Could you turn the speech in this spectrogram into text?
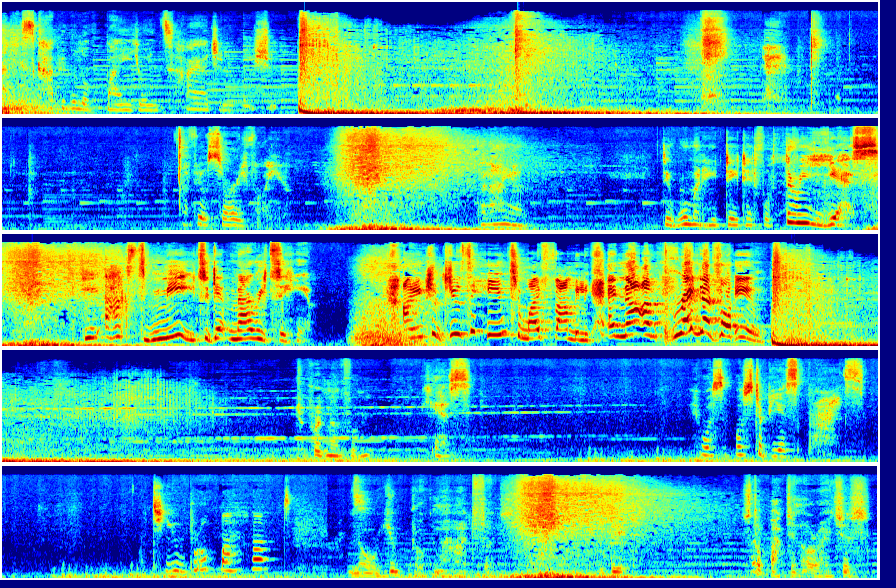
And he's capable of buying your entire generation. I feel sorry for you. The woman he dated for three years. He asked me to get married to him. I introduced him to my family, and now I'm pregnant for him. You're pregnant for me? Yes. It was supposed to be a surprise. But you broke my heart. No, you broke my heart first. You did. Stop acting all righteous.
